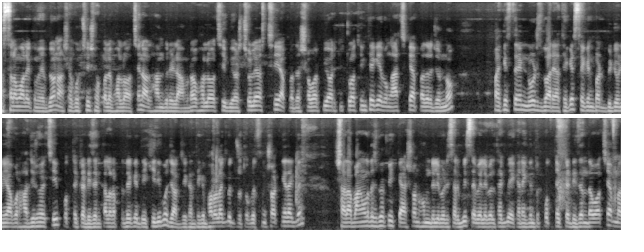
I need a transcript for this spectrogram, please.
আসসালামু আলাইকুম এভরিওয়ান, আশা করছি সকলে ভালো আছেন। আলহামদুলিল্লাহ আমরাও ভালো আছি বিয়ার্স চলে আসছি আপনাদের সবার পিওর কি ক্লথিং থেকে এবং আজকে আপনাদের জন্য পাকিস্তানি নোটস বারিয়া থেকে সেকেন্ড পার্ট ভিডিও নিয়ে আবার হাজির হয়েছি। প্রত্যেকটা ডিজাইন কালার আপনাদেরকে দেখিয়ে দিব, যার যেখান থেকে ভালো লাগবে দ্রুত স্ক্রিনশট নিয়ে রাখবেন। সারা বাংলাদেশ ব্যাপী cash on home delivery service available থাকবে। এখানে কিন্তু প্রত্যেকটা ডিজাইন দেওয়া আছে। আমরা,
